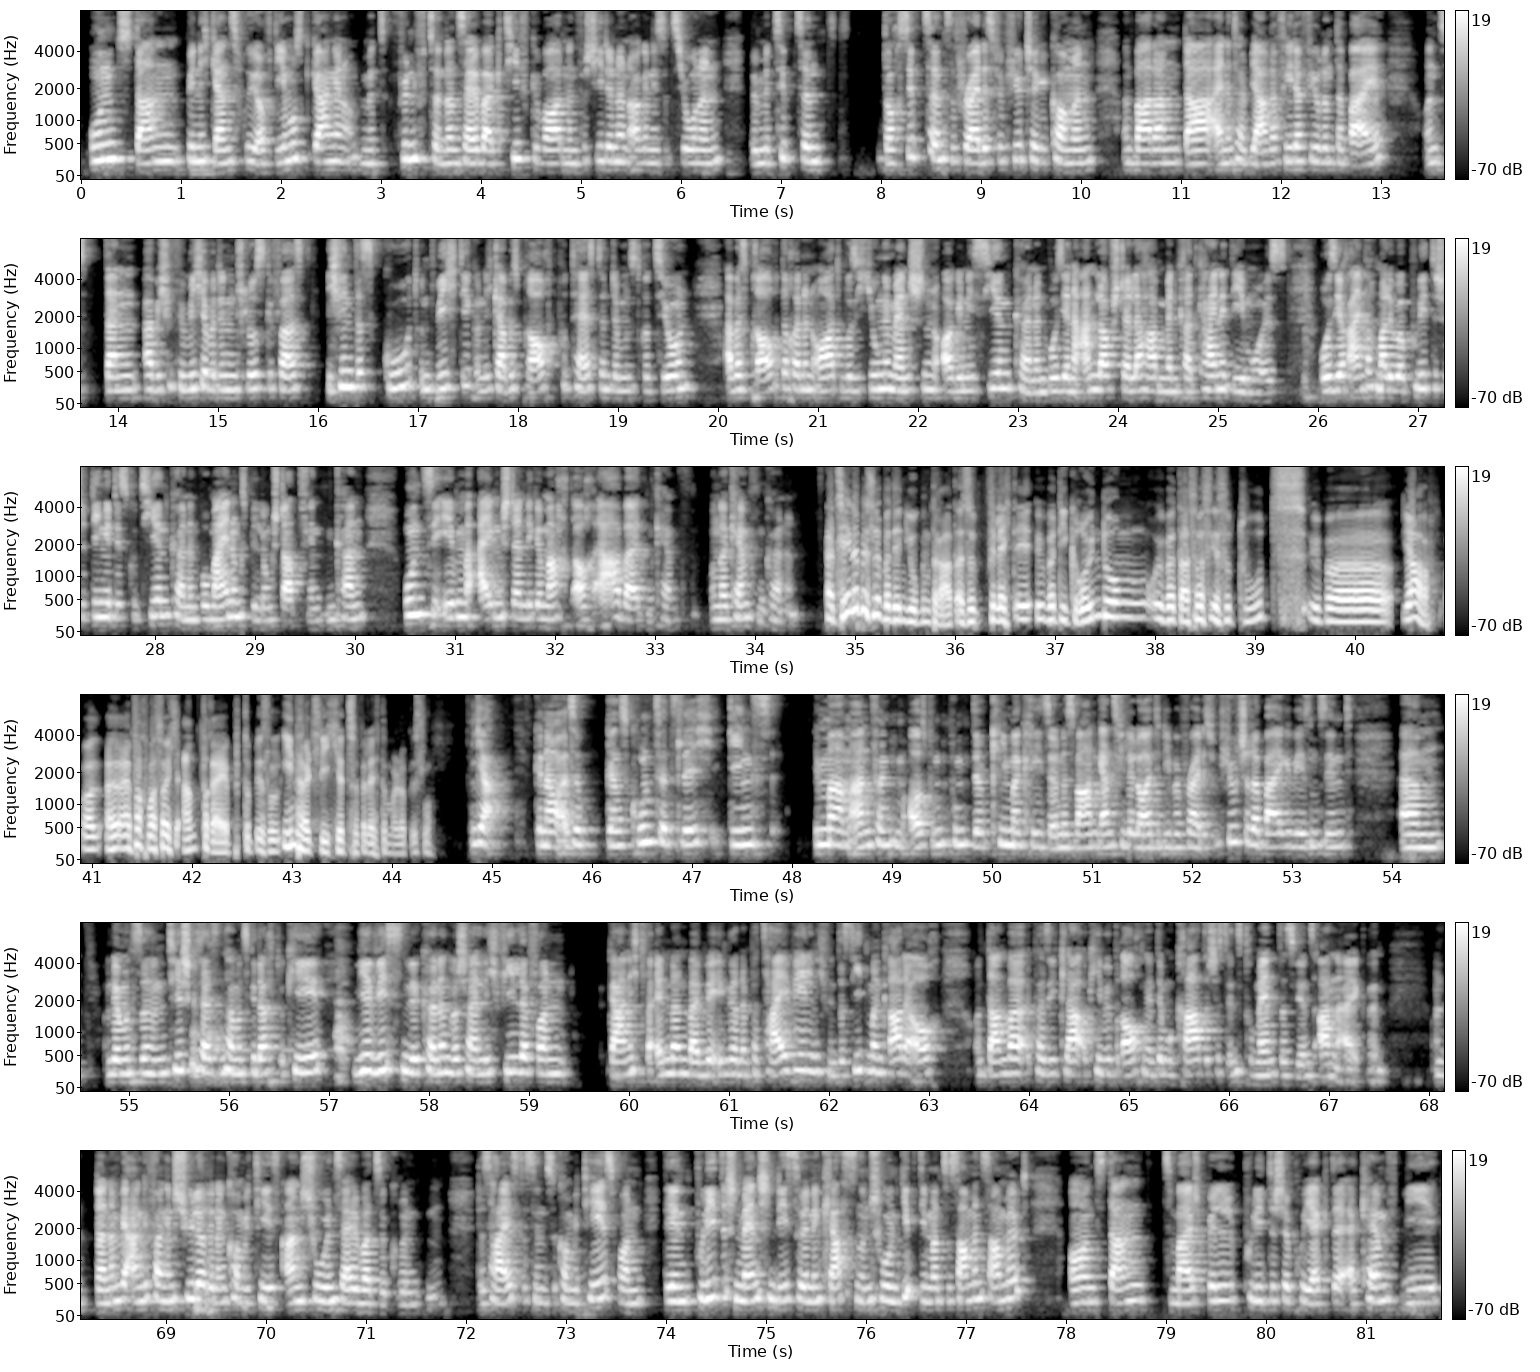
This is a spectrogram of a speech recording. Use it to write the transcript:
Und dann bin ich ganz früh auf Demos gegangen und mit 15 dann selber aktiv geworden in verschiedenen Organisationen. Bin mit 17 doch 17 zu Fridays for Future gekommen und war dann da eineinhalb Jahre federführend dabei und dann habe ich für mich aber den Entschluss gefasst, ich finde das gut und wichtig und ich glaube, es braucht Proteste und Demonstration, aber es braucht auch einen Ort, wo sich junge Menschen organisieren können, wo sie eine Anlaufstelle haben, wenn gerade keine Demo ist, wo sie auch einfach mal über politische Dinge diskutieren können, wo Meinungsbildung stattfinden kann und sie eben eigenständige Macht auch erarbeiten kämpfen und erkämpfen können. Erzähl ein bisschen über den Jugendrat, also vielleicht äh, über die Gründung, über das, was ihr so tut, über, ja, äh, einfach was euch antreibt, ein bisschen inhaltlich jetzt vielleicht einmal ein bisschen. Ja, genau, also ganz grundsätzlich ging es immer am Anfang vom Ausgangspunkt der Klimakrise und es waren ganz viele Leute, die bei Fridays for Future dabei gewesen sind. Ähm, und wir haben uns dann an den Tisch gesetzt und haben uns gedacht, okay, wir wissen, wir können wahrscheinlich viel davon gar nicht verändern, weil wir irgendeine Partei wählen. Ich finde, das sieht man gerade auch. Und dann war quasi klar, okay, wir brauchen ein demokratisches Instrument, das wir uns aneignen. Und dann haben wir angefangen, Schülerinnenkomitees an Schulen selber zu gründen. Das heißt, das sind so Komitees von den politischen Menschen, die es so in den Klassen und Schulen gibt, die man zusammensammelt und dann zum Beispiel politische Projekte erkämpft, wie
